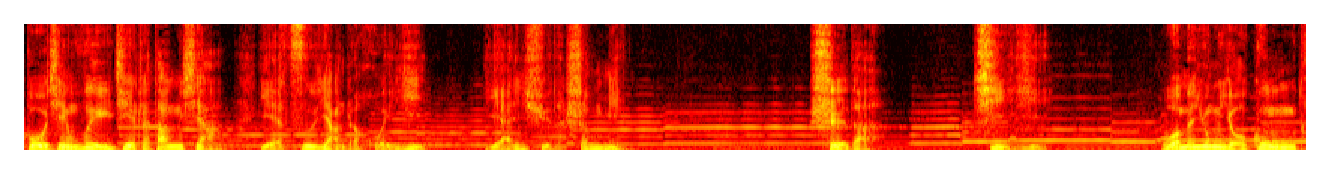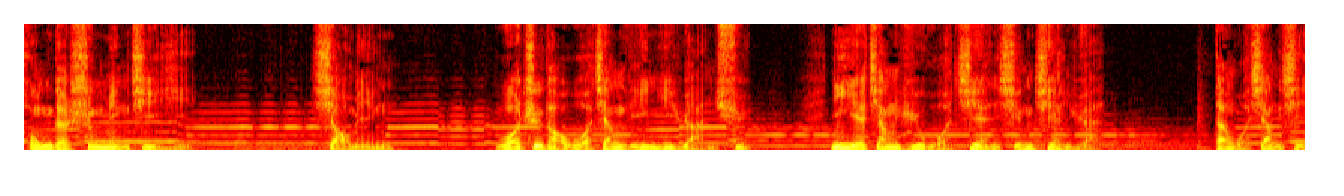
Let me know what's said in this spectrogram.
不仅慰藉着当下，也滋养着回忆，延续了生命。是的，记忆，我们拥有共同的生命记忆。小明，我知道我将离你远去，你也将与我渐行渐远。但我相信，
